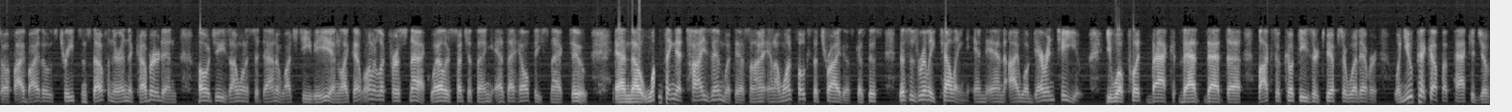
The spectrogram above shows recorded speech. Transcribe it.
So if I buy those treats and stuff and they're in the cupboard, and oh geez, I want to sit down and watch TV and like that, well, I'm going to look for a snack. Well, there's such a thing as a healthy snack too. And uh, one thing that ties in with this, and I and I want folks to try this because this this is really telling, and and I will guarantee you, you will put back that that uh, box of cookies or chips or whatever when you pick up a package of,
